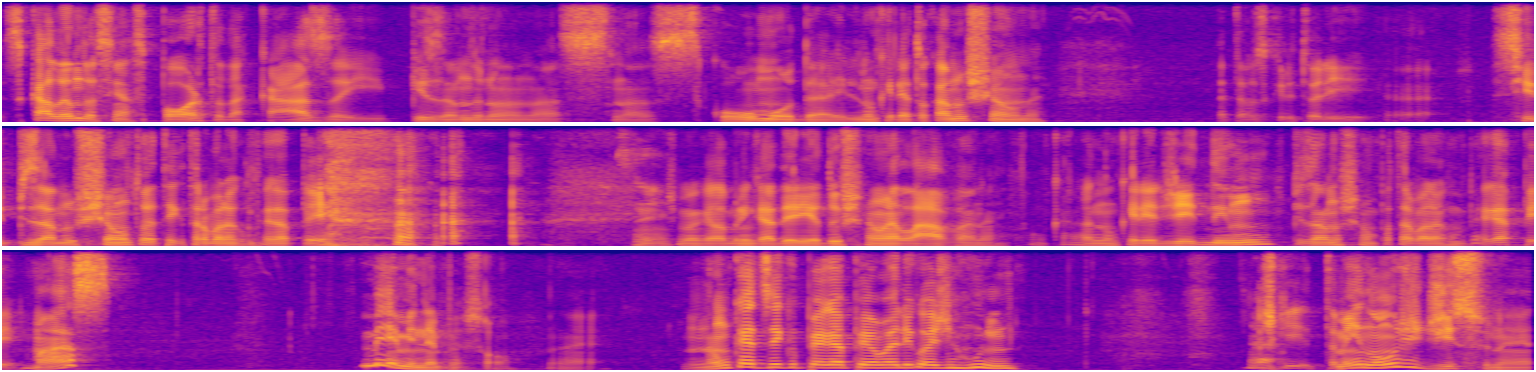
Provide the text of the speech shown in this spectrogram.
escalando assim as portas da casa e pisando no- nas, nas cômodas. Ele não queria tocar no chão, né? Aí tava escrito ali: é, se pisar no chão, tu vai ter que trabalhar com PHP. Sim. Tipo aquela brincadeirinha do chão é lava, né? Então o cara não queria de jeito nenhum pisar no chão pra trabalhar com PHP. Mas, meme, né, pessoal? É, Não quer dizer que o PHP é uma linguagem ruim. Acho que também longe disso, né?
